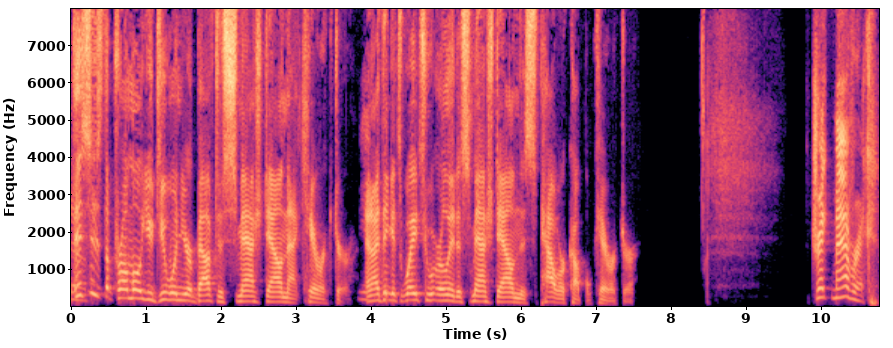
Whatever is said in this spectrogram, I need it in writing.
this is the promo you do when you're about to smash down that character. Yeah. And I think it's way too early to smash down this power couple character. Drake Maverick.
